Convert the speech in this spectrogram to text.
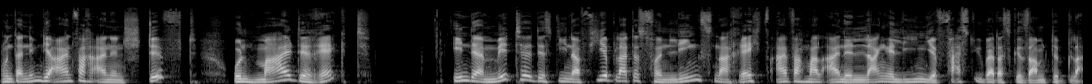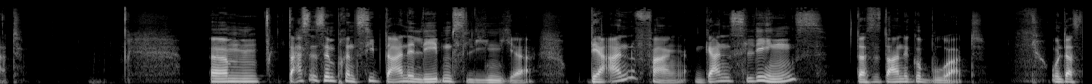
Und dann nimm dir einfach einen Stift und mal direkt in der Mitte des DIN A4-Blattes von links nach rechts einfach mal eine lange Linie fast über das gesamte Blatt. Ähm, das ist im Prinzip deine Lebenslinie. Der Anfang ganz links, das ist deine Geburt. Und das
